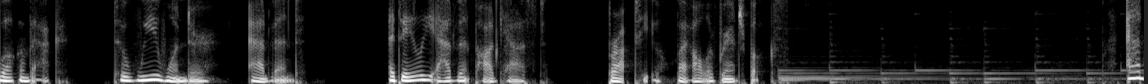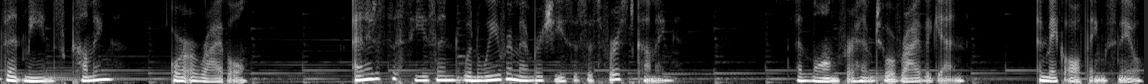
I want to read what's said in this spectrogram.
Welcome back to We Wonder Advent, a daily Advent podcast brought to you by Olive Branch Books. Advent means coming or arrival, and it is the season when we remember Jesus' first coming and long for him to arrive again and make all things new.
